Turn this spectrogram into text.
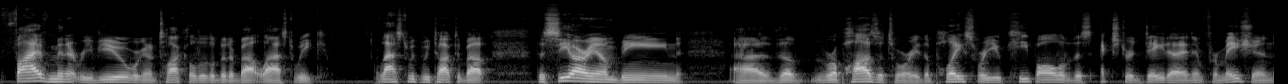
five minute review we're going to talk a little bit about last week. Last week we talked about the crm being uh, the repository, the place where you keep all of this extra data and information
